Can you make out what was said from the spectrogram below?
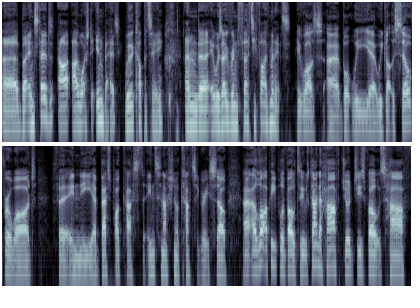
Uh, but instead, I, I watched it in bed with a cup of tea, and uh, it was over in 35 minutes. It was, uh, but we uh, we got the silver award for in the uh, best podcast international category. So uh, a lot of people have voted. It was kind of half judges' votes, half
